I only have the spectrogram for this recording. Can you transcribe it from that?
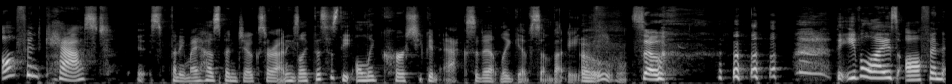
often cast. It's funny. My husband jokes around. He's like, "This is the only curse you can accidentally give somebody." Oh, So the evil eye is often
